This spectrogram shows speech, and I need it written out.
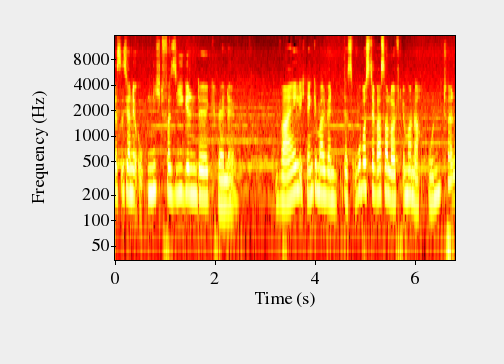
Das ist ja eine nicht versiegelnde Quelle. Weil ich denke mal, wenn das oberste Wasser läuft immer nach unten.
